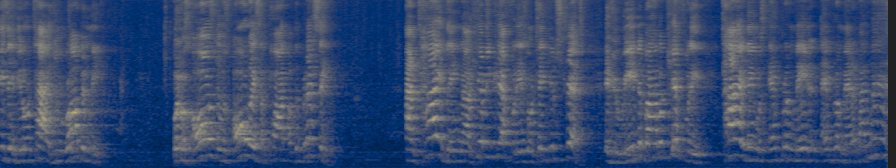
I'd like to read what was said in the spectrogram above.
He said, if you don't tithe, you're robbing me. But it was, always, it was always a part of the blessing. And tithing, now hear me carefully, it's going to take you to stretch. If you read the Bible carefully, tithing was implemented, implemented by man.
